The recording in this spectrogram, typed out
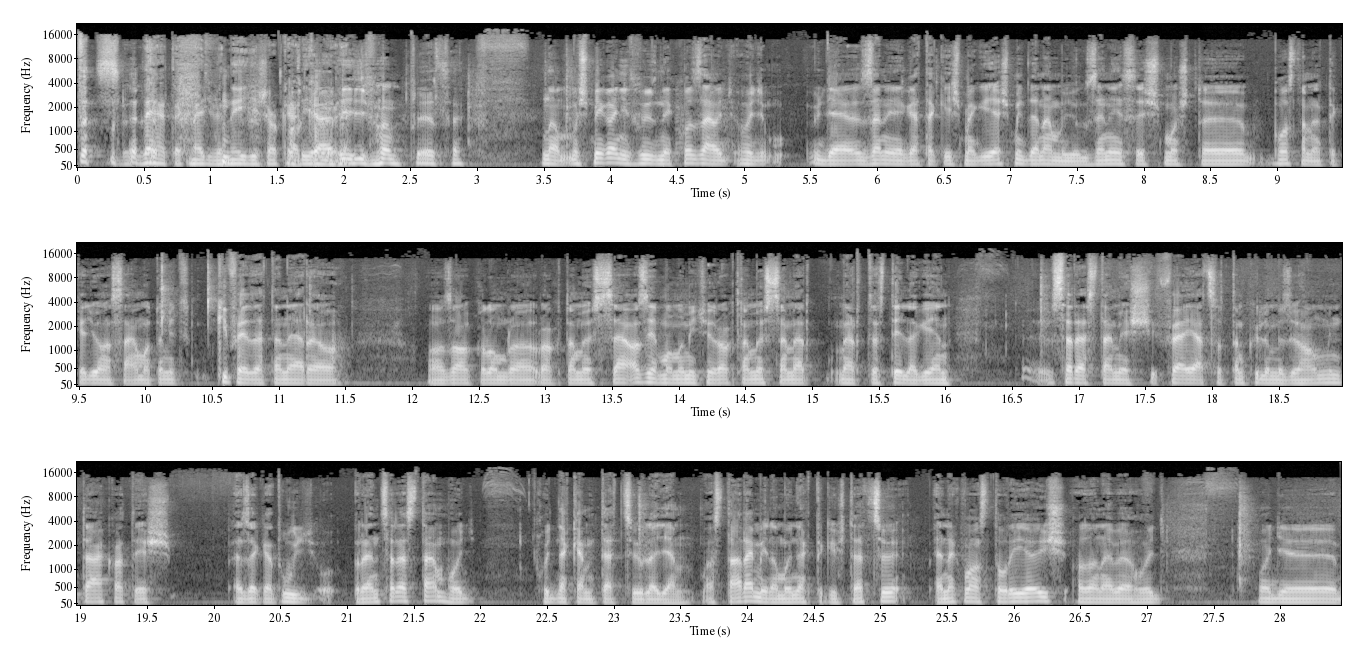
Az- Lehetek 44 is akár, Akár jövőre. így van, persze. Na, most még annyit hűznék hozzá, hogy, hogy ugye zenélgetek is, meg ilyesmi, de nem vagyok zenész, és most uh, hoztam nektek egy olyan számot, amit kifejezetten erre a, az alkalomra raktam össze. Azért mondom így, hogy raktam össze, mert, mert ez tényleg ilyen szereztem és feljátszottam különböző hangmintákat, és ezeket úgy rendszereztem, hogy, hogy nekem tetsző legyen. Aztán remélem, hogy nektek is tetsző. Ennek van sztoria is, az a neve, hogy, hogy uh,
